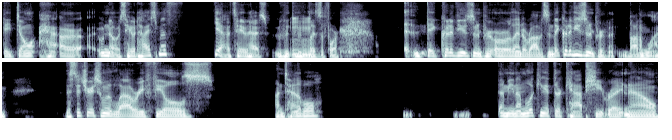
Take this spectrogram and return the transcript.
they don't have. Or no, it's Haywood Highsmith. Yeah, it's Haywood Highsmith who, who Mhm. plays the four. They could have used an impro- or Orlando Robinson. They could have used an improvement. Bottom line, the situation with Lowry feels untenable. I mean, I'm looking at their cap sheet right now.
